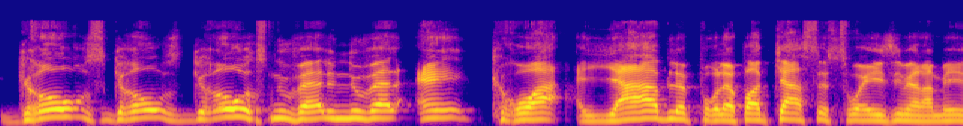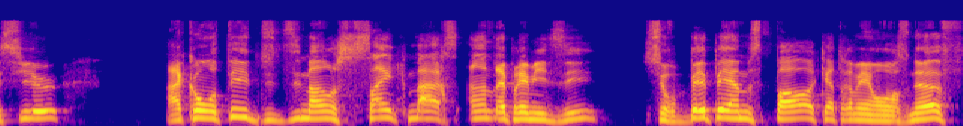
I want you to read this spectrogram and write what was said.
grosse, grosse, grosse nouvelle, une nouvelle incroyable pour le podcast Soyez-y, mesdames, messieurs. À compter du dimanche 5 mars en après-midi, sur BPM Sport 91.9,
